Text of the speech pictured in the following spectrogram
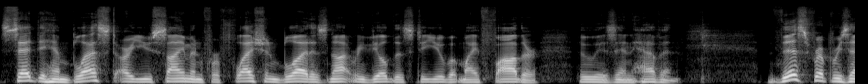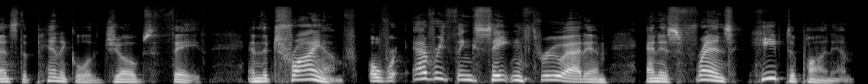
said to him, Blessed are you, Simon, for flesh and blood has not revealed this to you, but my Father who is in heaven. This represents the pinnacle of Job's faith and the triumph over everything Satan threw at him and his friends heaped upon him,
